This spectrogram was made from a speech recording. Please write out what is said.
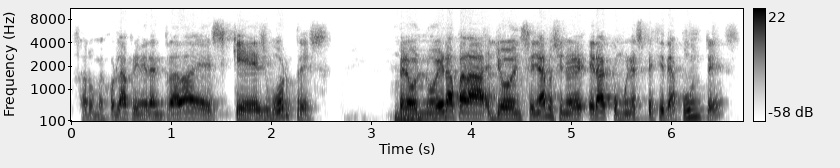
pues a lo mejor la primera entrada es ¿qué es WordPress? Pero no era para yo enseñarlo, sino era como una especie de apuntes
